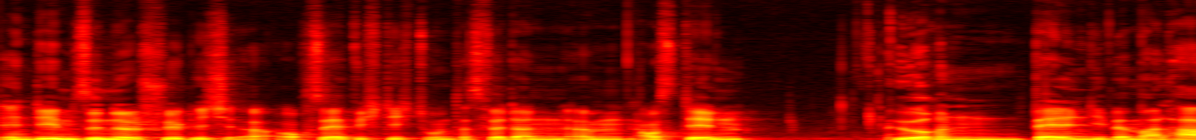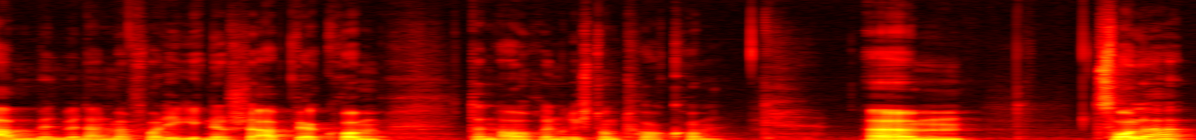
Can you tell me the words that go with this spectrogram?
in dem Sinne ist wirklich äh, auch sehr wichtig und dass wir dann ähm, aus den höheren Bällen, die wir mal haben, wenn wir dann mal vor die gegnerische Abwehr kommen, dann auch in Richtung Tor kommen. Ähm, Zoller,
